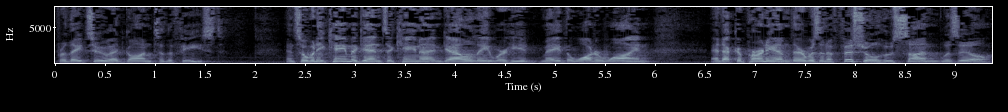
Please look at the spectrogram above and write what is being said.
for they too had gone to the feast. And so when he came again to Cana in Galilee where he had made the water wine, and at Capernaum there was an official whose son was ill.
